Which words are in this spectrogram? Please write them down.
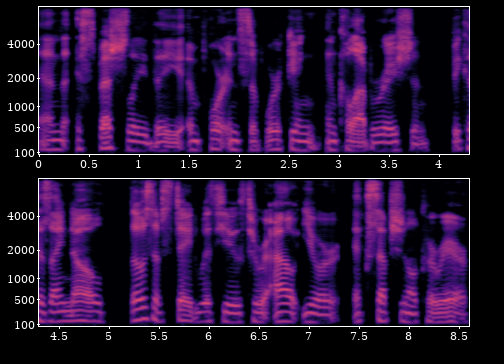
and especially the importance of working in collaboration, because I know those have stayed with you throughout your exceptional career.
